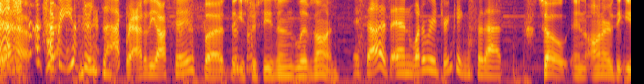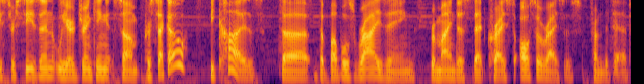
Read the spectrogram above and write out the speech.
Yeah. Happy Easter, Zach. We're out of the octave, but the Easter season lives on. It does. And what are we drinking for that? So, in honor of the Easter season, we are drinking some Prosecco because the the bubbles rising remind us that Christ also rises from the dead.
